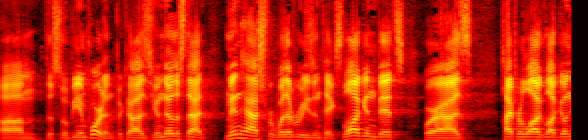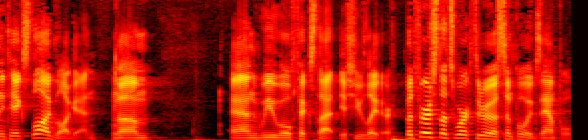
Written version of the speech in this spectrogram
Um, this will be important because you'll notice that minhash, for whatever reason, takes log n bits, whereas hyperlog log only takes log log n. Um, and we will fix that issue later. But first, let's work through a simple example.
